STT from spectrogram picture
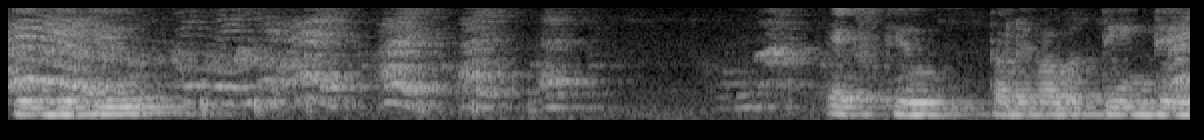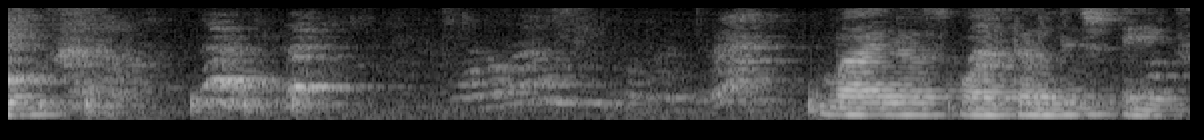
তিনটে তিন। এক্স কিউব তাহলে পাবো তিনটে এক্স মাইনাস পঁয়তাল্লিশ এক্স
